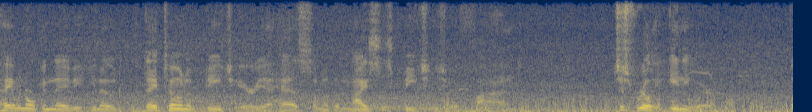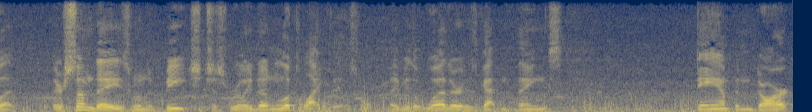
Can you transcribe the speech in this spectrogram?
Hey, Minorcan Navy, you know, the Daytona Beach area has some of the nicest beaches you'll find just really anywhere. But there's some days when the beach just really doesn't look like this. Maybe the weather has gotten things damp and dark.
